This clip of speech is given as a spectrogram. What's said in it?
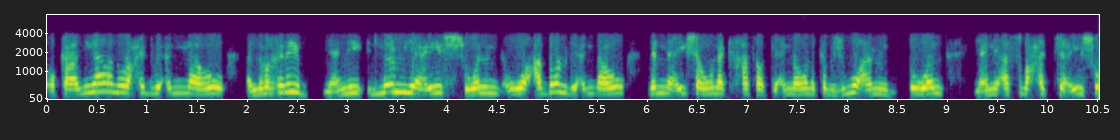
أوكرانيا نلاحظ بأنه المغرب يعني لم يعيش ولن وأظن بأنه لن نعيش هناك خصاص لأن هناك مجموعة من الدول يعني أصبحت تعيش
